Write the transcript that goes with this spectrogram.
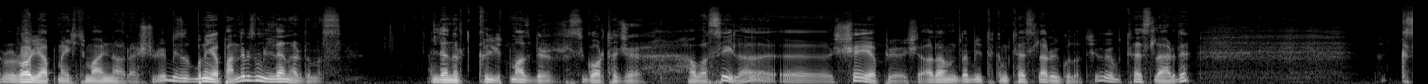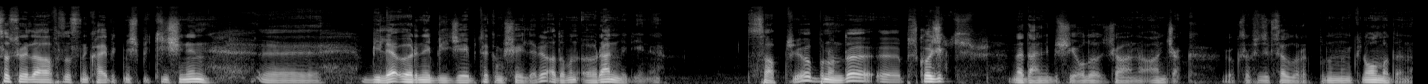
Rol yapma ihtimalini araştırıyor. Biz bunu yapan da bizim Leonard'ımız. Leonard kül yutmaz bir sigortacı havasıyla e, şey yapıyor işte adam da bir takım testler uygulatıyor ve bu testlerde kısa süreli hafızasını kaybetmiş bir kişinin e, bile öğrenebileceği bir takım şeyleri adamın öğrenmediğini saptıyor. Bunun da e, psikolojik nedenli bir şey olacağını ancak yoksa fiziksel olarak bunun mümkün olmadığını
